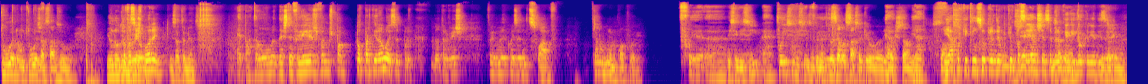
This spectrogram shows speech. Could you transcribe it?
Tua, não tua, já sabes o. You know the Para vocês drill. porem. Exatamente. Epá, então desta vez vamos para, para partir a louça, porque da outra vez foi uma coisa muito suave. Já não me lembro qual foi. Foi a. ACDC? É. Foi ACDC, exatamente. Foi Tu até lançaste aquele, aquela Yeah, questão. yeah. de- E há porque aquilo surpreendeu-me porque eu passei Zeca. anos sem saber o que é que Exatamente. aquilo queria dizer. Exatamente.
